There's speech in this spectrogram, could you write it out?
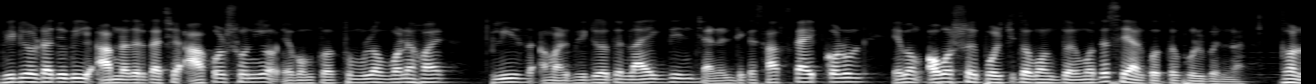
ভিডিওটা যদি আপনাদের কাছে আকর্ষণীয় এবং তথ্যমূলক মনে হয়, প্লিজ আমার ভিডিওতে লাইক দিন, চ্যানেলটিকে সাবস্ক্রাইব করুন এবং অবশ্যই পরিচিত বন্ধুদের মধ্যে শেয়ার করতে ভুলবেন না। ধন্যবাদ।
